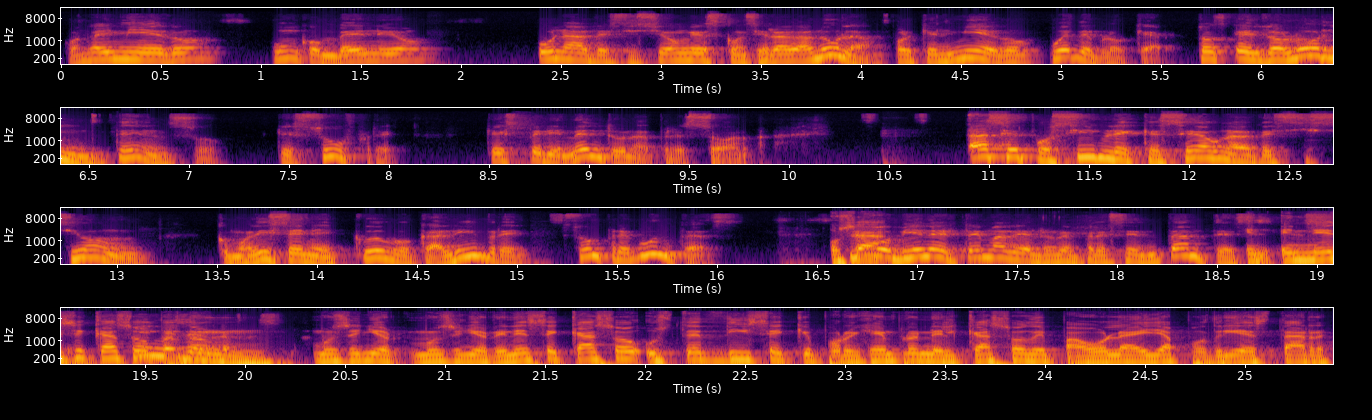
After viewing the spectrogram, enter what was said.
cuando hay miedo, un convenio, una decisión es considerada nula, porque el miedo puede bloquear. Entonces, el dolor intenso que sufre, que experimenta una persona, hace posible que sea una decisión, como dicen, equívoca, libre. Son preguntas. O sea, Luego viene el tema del representante. En, ese caso, perdón, monseñor, monseñor, en ese caso usted dice que, por ejemplo, en el caso de Paola, ella podría estar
